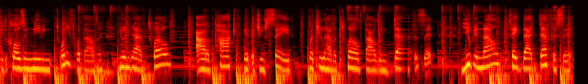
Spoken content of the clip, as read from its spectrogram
the closing needing 24,000. You would have 12 out of pocket that you saved, but you have a 12,000 deficit. You can now take that deficit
